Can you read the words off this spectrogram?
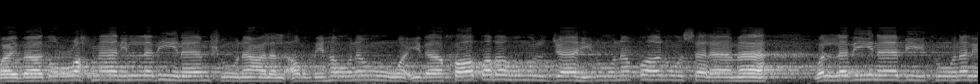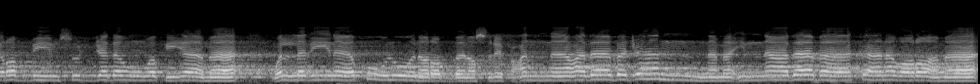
وعباد الرحمن الذين يمشون على الأرض هونا وإذا خاطبهم الجاهلون قالوا سلاما. والذين يبيتون لربهم سجدا وقياما. والذين يقولون ربنا اصرف عنا عذاب جهنم إن عذابها كان غراما.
